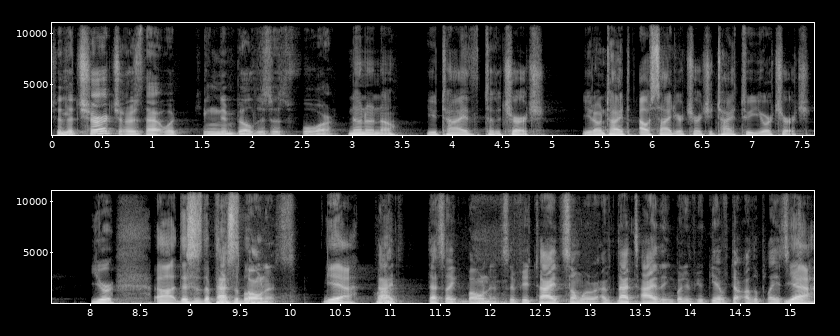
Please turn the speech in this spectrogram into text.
to the church, or is that what Kingdom Builders is for? No, no, no. You tithe to the church. You don't tithe outside your church. You tithe to your church. Your uh, this is the That's principle. bonus. Yeah. Huh? That's like bonus. If you tithe somewhere, uh, not tithing, but if you give to other places, Yeah.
